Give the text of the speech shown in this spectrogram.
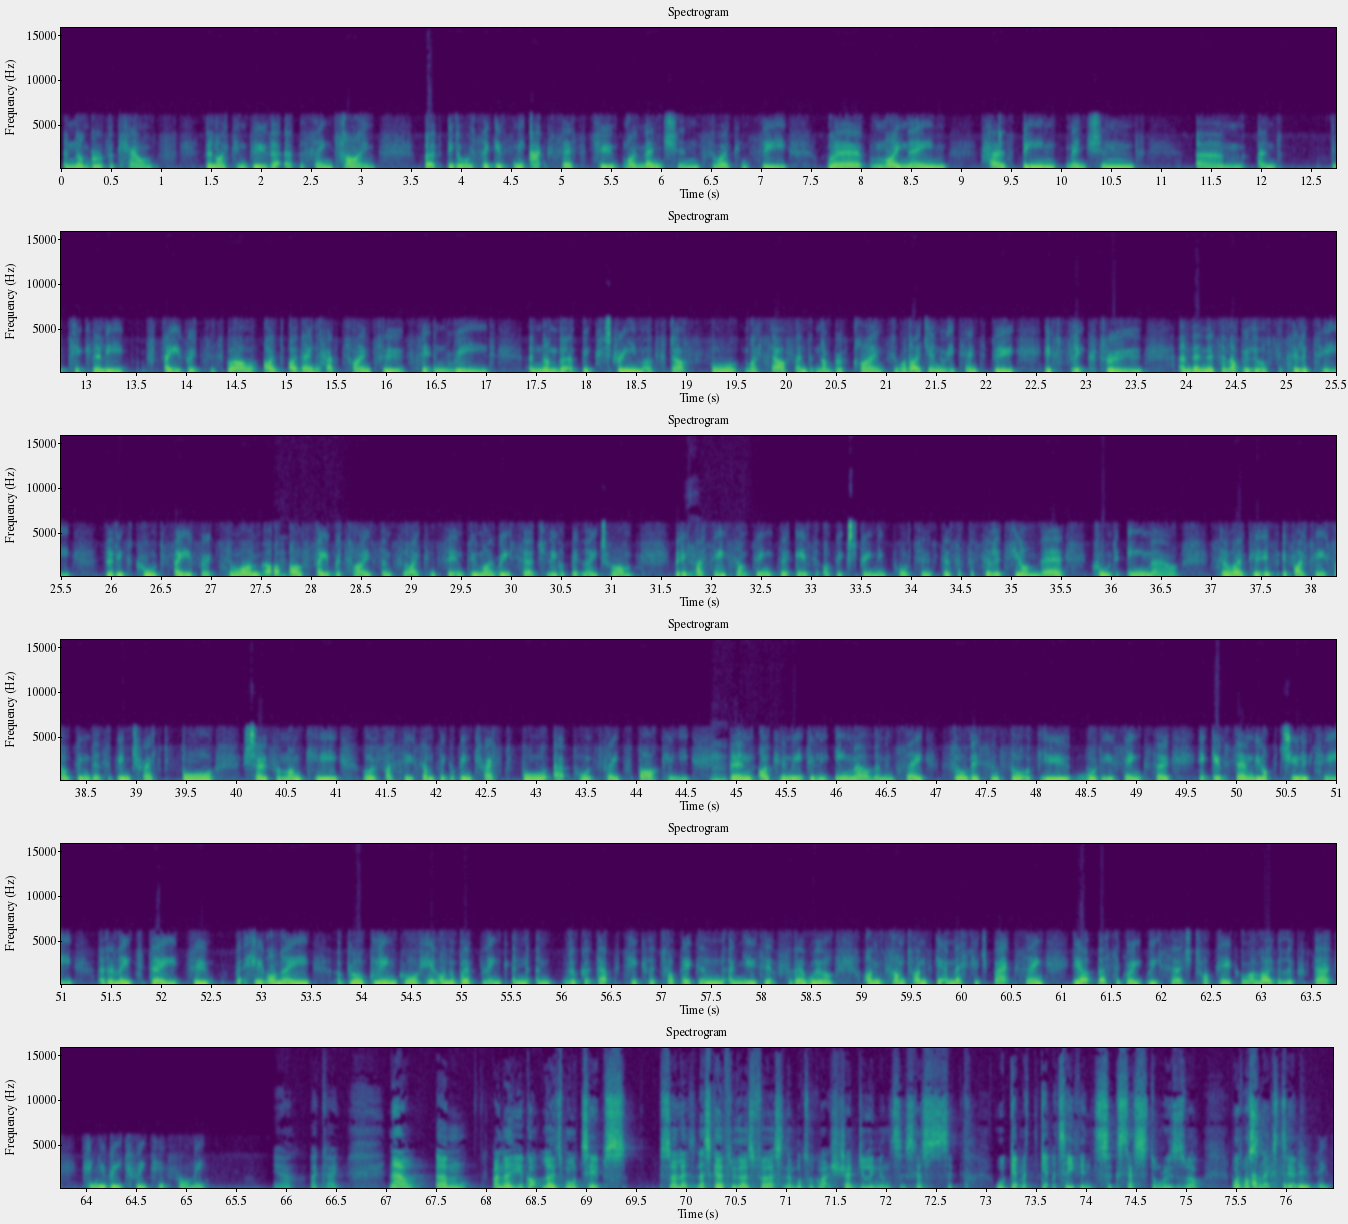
a number of accounts, then I can do that at the same time. But it also gives me access to my mentions so I can see where my name has been mentioned um, and particularly favourites as well. I, I, don't have time to sit and read a number, a big stream of stuff for myself and a number of clients. So what I generally tend to do is flick through, and then there's a lovely little facility that is called favourites. So I'm, mm. I'll favouritize them so I can sit and do my research a little bit later on. But if yeah. I see something that is of extreme importance, there's a facility on there called email. So I could, if, if I see something that's of interest for Chauffeur Monkey, or if I see something of interest for at Portslade Sparky, mm. then I can immediately email them and say, saw this and thought of you, what do you think? So it gives them the opportunity at a later date to hit on a, a blog link or hit on a web link and, and look at that particular topic and, and use it for their will. I sometimes get a message back saying, yeah, that's a great research topic, or I like the look of that. Can you retweet it for me? Yeah, okay. Now, um, I know you've got loads more tips so let's let's go through those first, and then we'll talk about scheduling and success. We'll get my get my teeth in success stories as well. What, what's Absolutely. the next tip? Absolutely.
